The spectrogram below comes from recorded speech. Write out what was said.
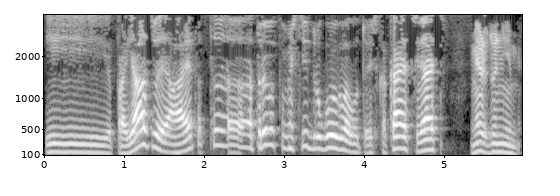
и про язвы, а этот э, отрывок поместить в другую главу? То есть, какая связь между ними?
